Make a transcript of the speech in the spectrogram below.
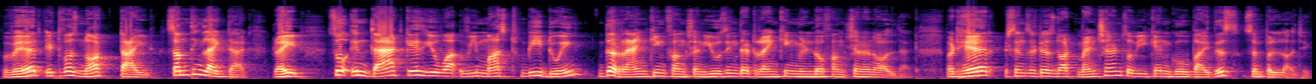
where it was not tied. Something like that right? So in that case you we must be doing the ranking function using that ranking window function and all that. But here since it is not mentioned so we can go by this simple logic.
